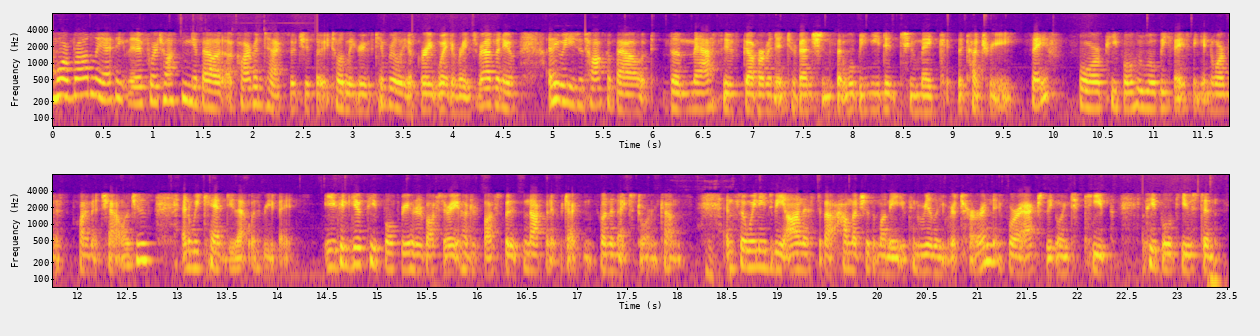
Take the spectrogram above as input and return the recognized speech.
More broadly, I think that if we're talking about a carbon tax, which is, I totally agree with Kimberly, a great way to raise revenue, I think we need to talk about the massive government interventions that will be needed to make the country safe for people who will be facing enormous climate challenges, and we can't do that with rebates. You can give people 300 bucks or 800 bucks, but it's not going to protect them when the next storm comes. Hmm. And so we need to be honest about how much of the money you can really return if we're actually going to keep the people of Houston,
